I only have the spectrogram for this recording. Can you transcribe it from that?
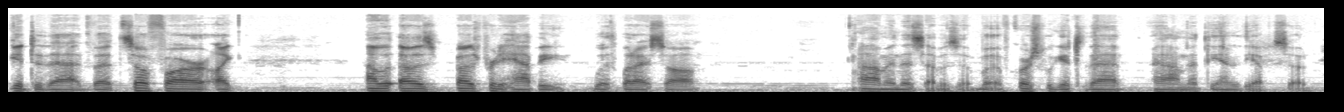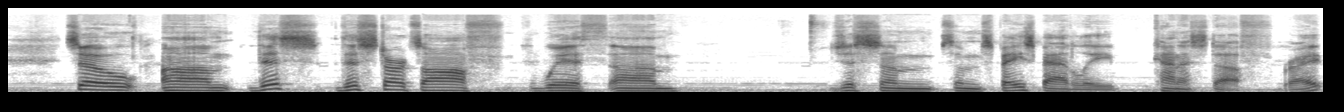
get to that. But so far, like I, w- I was I was pretty happy with what I saw um, in this episode. But of course, we'll get to that um, at the end of the episode. So um, this this starts off with um, just some some space battley kind of stuff, right?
